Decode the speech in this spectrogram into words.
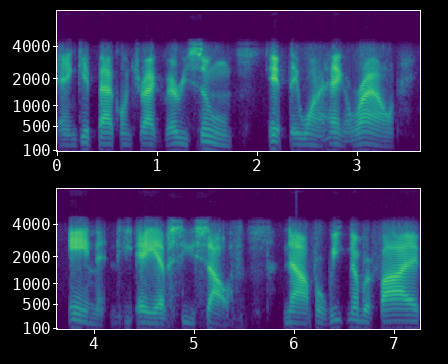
and get back on track very soon if they want to hang around in the AFC South. Now, for week number five,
